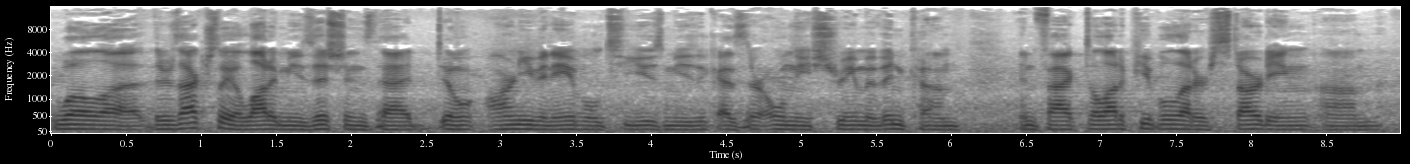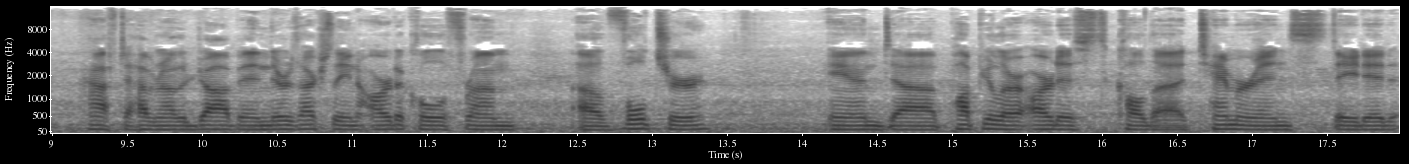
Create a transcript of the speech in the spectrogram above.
Well, uh, there's actually a lot of musicians that don't aren't even able to use music as their only stream of income. In fact, a lot of people that are starting um, have to have another job. And there's actually an article from uh, Vulture, and uh, popular artist called uh, Tamarin stated,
